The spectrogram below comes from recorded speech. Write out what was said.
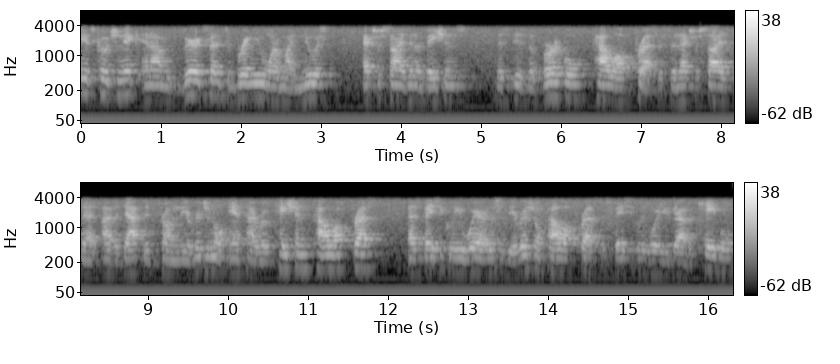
Hey, it's Coach Nick, and I'm very excited to bring you one of my newest exercise innovations. This is the vertical Pallof press. It's an exercise that I've adapted from the original anti-rotation Pallof press. That's basically where, this is the original Pallof press, it's basically where you grab a cable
